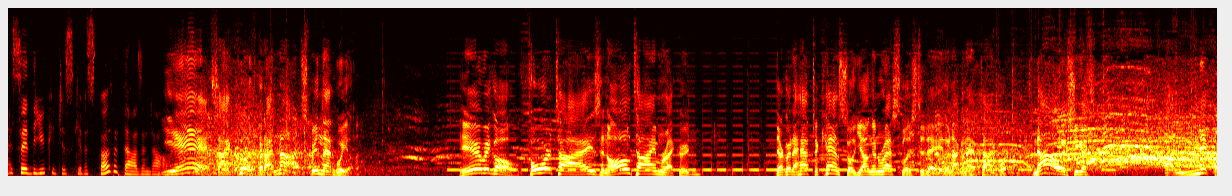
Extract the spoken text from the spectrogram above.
I said that you could just give us both a thousand dollars. Yes, I could, but I'm not. Spin that wheel. Here we go. Four ties, an all time record. They're going to have to cancel Young and Restless today. They're not going to have time for it. Now, if she gets a nickel,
